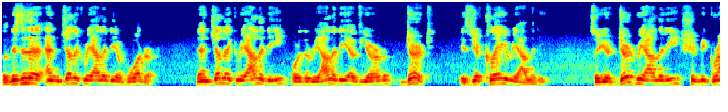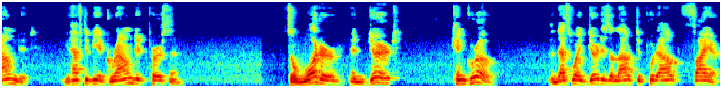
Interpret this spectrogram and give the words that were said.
So this is an angelic reality of water. The angelic reality or the reality of your dirt is your clay reality. So your dirt reality should be grounded, you have to be a grounded person. So water and dirt can grow and that's why dirt is allowed to put out fire,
